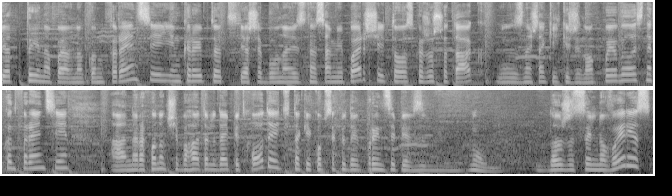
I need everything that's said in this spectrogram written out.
п'яти, напевно, конференцій Encrypted, я ще був навіть на самій першій, то скажу, що так. Значна кількість жінок появилась на конференції. А на рахунок ще багато людей підходить, так як обсяг людей, в принципі, ну. Дуже сильно виріс,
